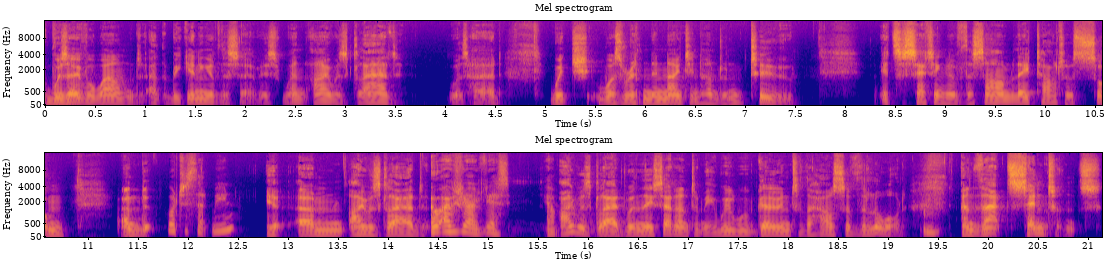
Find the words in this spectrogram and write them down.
was overwhelmed at the beginning of the service when I Was Glad was heard, which was written in 1902. It's a setting of the psalm Laetatus Sum. And What does that mean? um, I was glad Oh, I was glad. yes. Yeah. I was glad when they said unto me, We will go into the house of the Lord. And that sentence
